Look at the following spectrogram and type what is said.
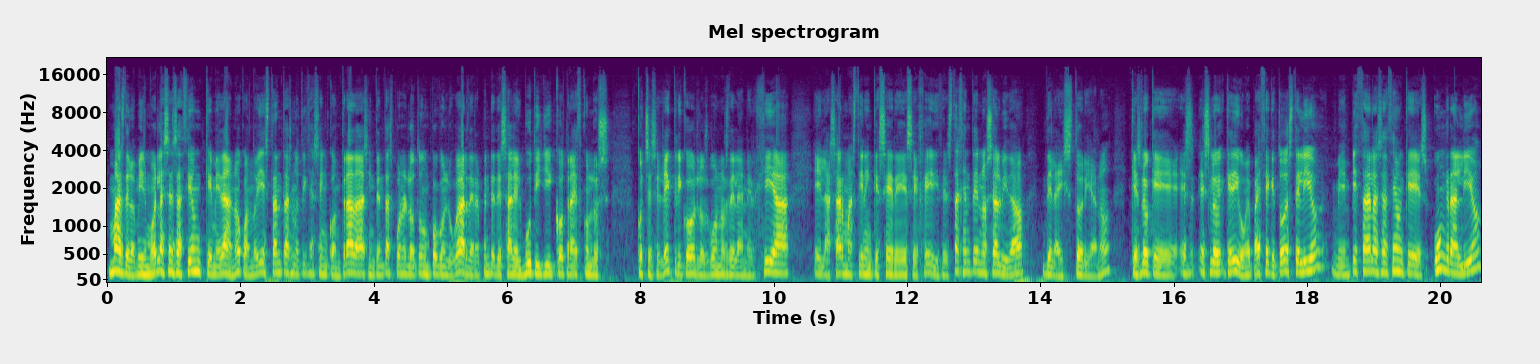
más de lo mismo. Es la sensación que me da, ¿no? Cuando oyes tantas noticias encontradas, intentas ponerlo todo un poco en lugar, de repente te sale el Buttigieg otra vez con los coches eléctricos, los bonos de la energía, eh, las armas tienen que ser ESG, y dices, esta gente no se ha olvidado de la historia, ¿no? Que es lo que, es, es lo que digo, me parece que todo este lío me empieza a dar la sensación que es un gran lío,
